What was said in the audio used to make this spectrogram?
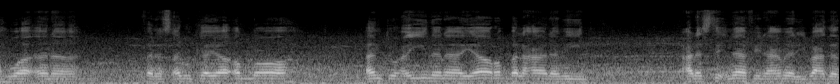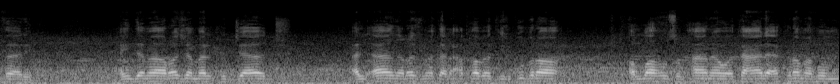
أهواءنا. فنسألك يا الله أن تعيننا يا رب العالمين. على استئناف العمل بعد ذلك. عندما رجم الحجاج الآن رجمة العقبة الكبرى الله سبحانه وتعالى أكرمهم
